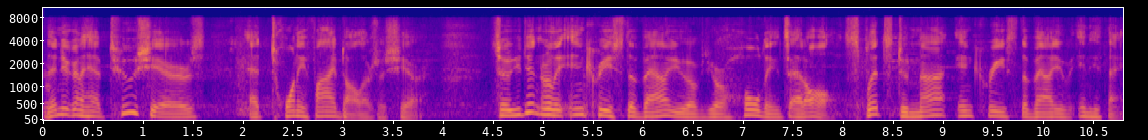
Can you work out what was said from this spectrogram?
Then you're going to have two shares at twenty-five dollars a share. So you didn't really increase the value of your holdings at all. Splits do not increase the value of anything.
